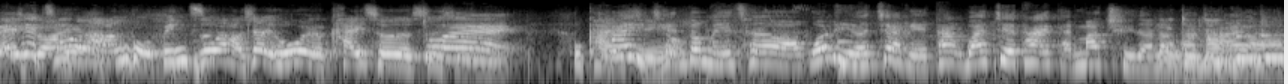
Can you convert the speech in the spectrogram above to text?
而且除了芒果冰之外，好像也会为了开车的事情对，不开他以。前都没车哦，我女儿嫁给他，我还借他一台 March 的让他开哦。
